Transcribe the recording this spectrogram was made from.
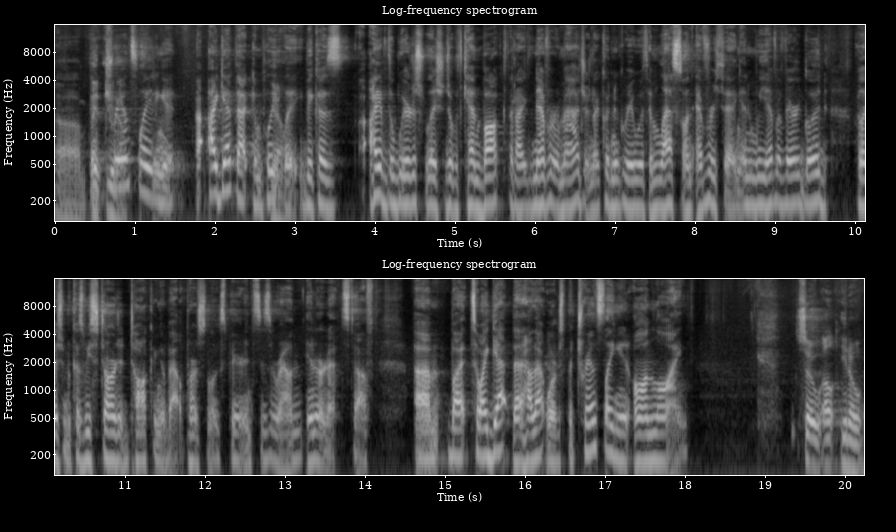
Um, But it- you know, translating it, I- I get that completely because I have the weirdest relationship with Ken Buck that I never imagined. I couldn't agree with him less on everything. And we have a very good relationship because we started talking about personal experiences around internet stuff. Um, but so I get that, how that works. But translating it online, so, uh, you know,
